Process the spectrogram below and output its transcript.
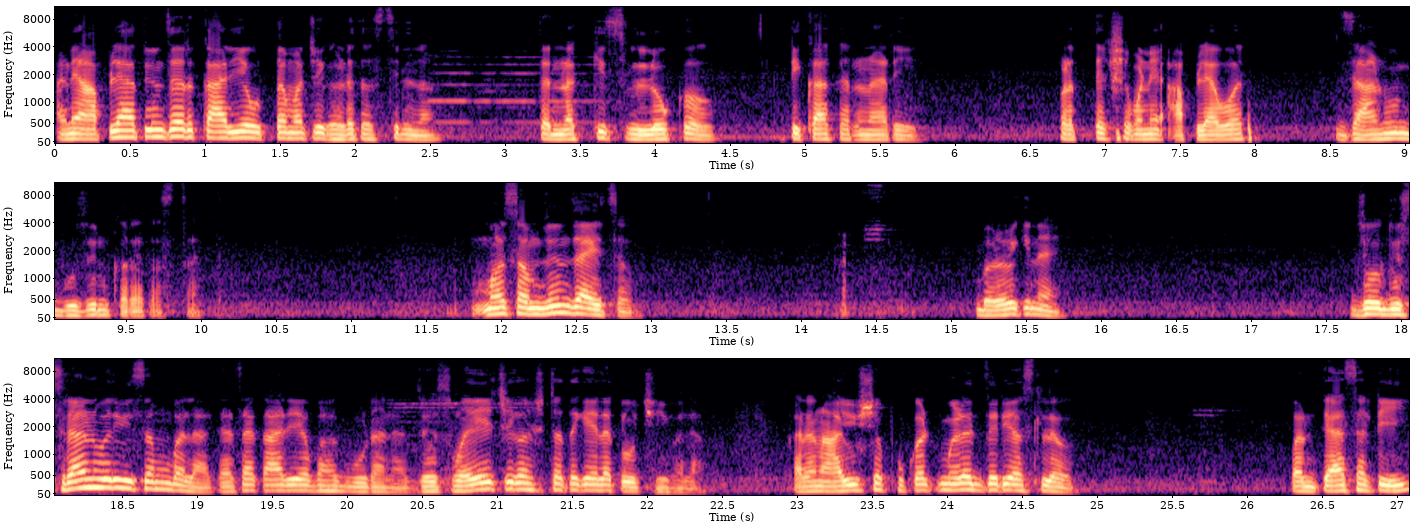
आणि आपल्या हातून जर कार्य उत्तमाचे घडत असतील ना तर नक्कीच लोक टीका करणारे प्रत्यक्षपणे आपल्यावर जाणून बुजून करत असतात. मग समजून जायचं. बरोबर की नाही? जो दुसऱ्यांवर विसंबला त्याचा कार्यभाग बुडाला. जो स्वयेचे कष्ट तर केला तोची भला. कारण आयुष्य फुकट मिळत जरी असलं पण त्यासाठी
